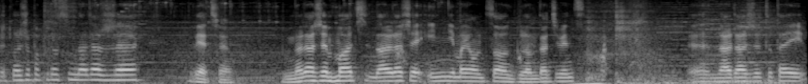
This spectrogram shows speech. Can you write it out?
Tylko, że po prostu na razie, wiecie, na razie mać, na razie inni mają co oglądać, więc e, na razie tutaj,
